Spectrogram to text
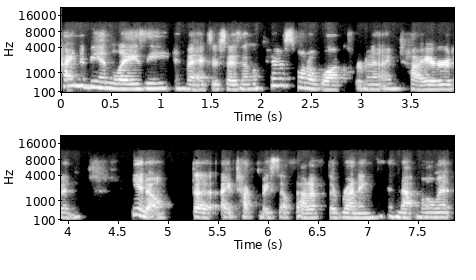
kind of being lazy in my exercise. I'm like, I just want to walk for a minute. I'm tired, and you know, the I talked myself out of the running in that moment.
